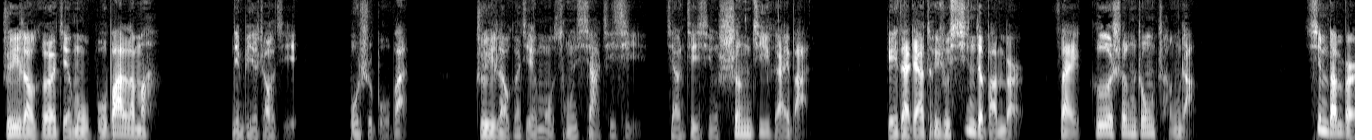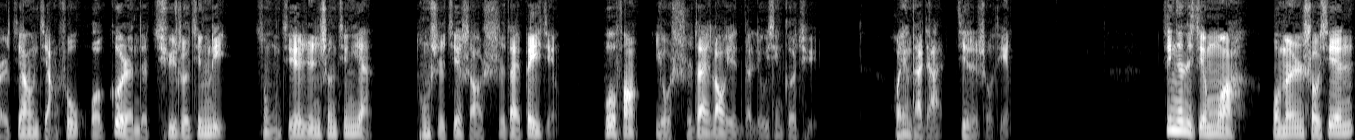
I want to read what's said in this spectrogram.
追老歌》节目不办了吗？您别着急，不是不办，《追老歌》节目从下期起将进行升级改版，给大家推出新的版本，在歌声中成长。新版本将讲述我个人的曲折经历，总结人生经验，同时介绍时代背景。播放有时代烙印的流行歌曲，欢迎大家接着收听。今天的节目啊，我们首先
